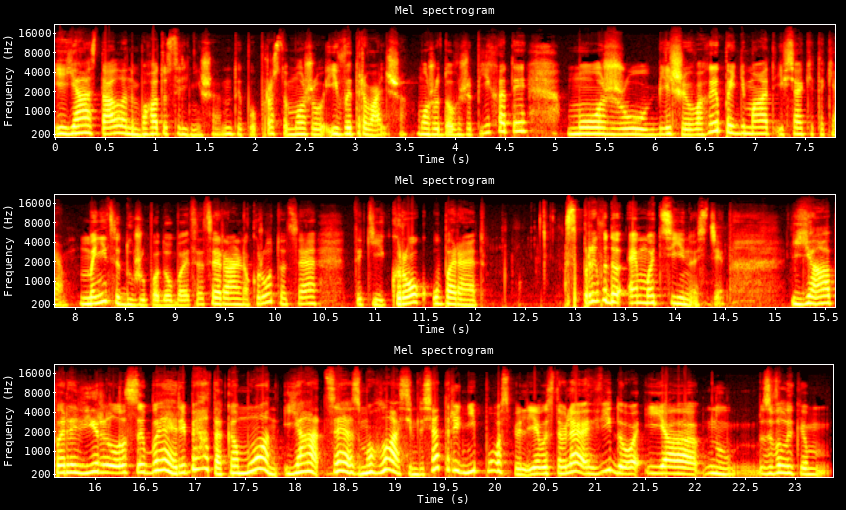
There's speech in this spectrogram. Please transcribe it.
і я стала набагато сильніша. Ну, типу, просто можу і витривальша. Можу довше піхати, можу більше ваги піднімати і всяке таке. Мені це дуже подобається. Це реально круто. Це такий крок уперед. З приводу емоційності. Я перевірила себе, ребята, камон, я це змогла 73 дні поспіль. Я виставляю відео, і я ну, з великим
